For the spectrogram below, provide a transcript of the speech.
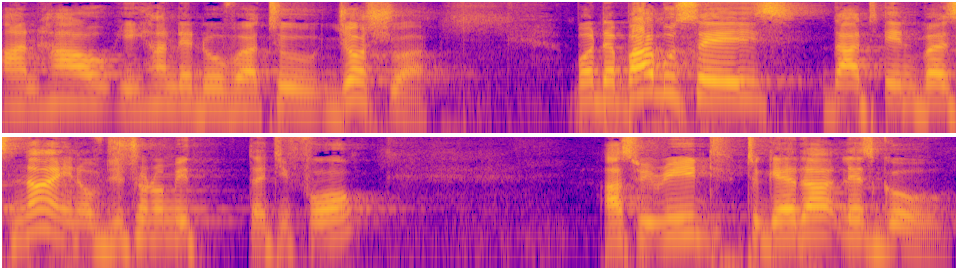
and how he handed over to Joshua. But the Bible says that in verse 9 of Deuteronomy 34, as we read together, let's go.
